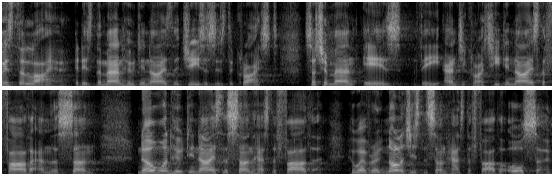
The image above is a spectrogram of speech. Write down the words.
is the liar? It is the man who denies that Jesus is the Christ. Such a man is the Antichrist. He denies the Father and the Son. No one who denies the Son has the Father. Whoever acknowledges the Son has the Father also.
